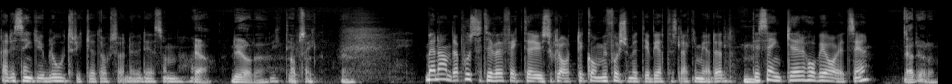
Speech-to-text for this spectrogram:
Ja, det sänker ju blodtrycket också, det är det som har Ja, det gör det. Absolut. Ja. Men andra positiva effekter är ju såklart, det kommer först som ett diabetesläkemedel. Mm. Det sänker HbA1c. Ja, det gör det.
